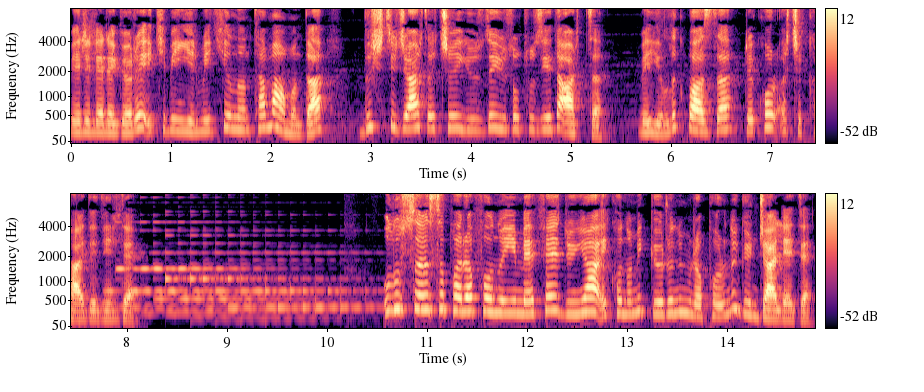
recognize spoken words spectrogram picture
Verilere göre 2022 yılının tamamında dış ticaret açığı %137 arttı ve yıllık bazda rekor açık kaydedildi. Uluslararası Para Fonu IMF Dünya Ekonomik Görünüm raporunu güncelledi.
